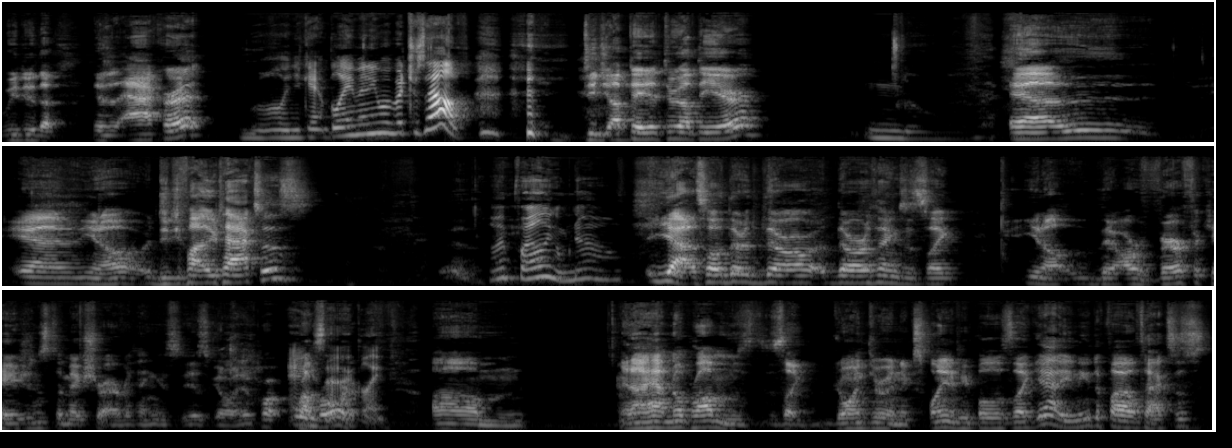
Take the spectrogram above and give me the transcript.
we do the is it accurate? well you can't blame anyone but yourself Did you update it throughout the year? no. And and you know, did you file your taxes? i'm filing them now Yeah. So there there are there are things. It's like you know there are verifications to make sure everything is, is going in pro- proper order. Um, and I have no problems. It's like going through and explaining to people. It's like, yeah, you need to file taxes.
